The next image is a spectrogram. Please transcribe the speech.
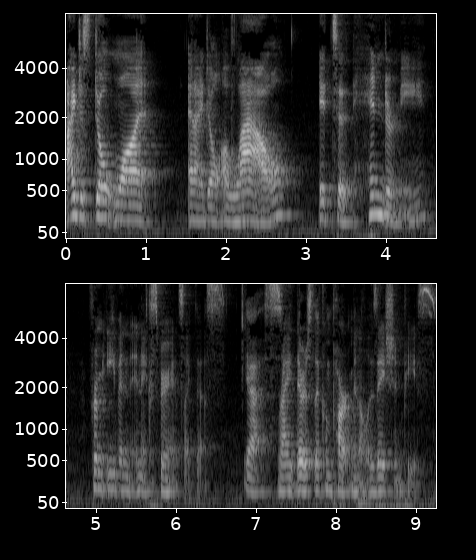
I just don't want and I don't allow it to hinder me from even an experience like this. Yes. right? There's the compartmentalization piece.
